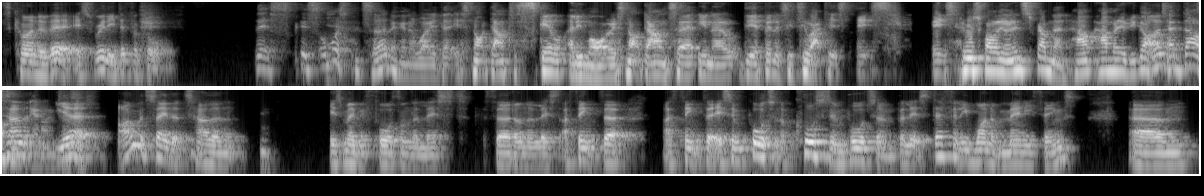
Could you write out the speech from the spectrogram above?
it's kind of it. It's really difficult. it's it's almost concerning in a way that it's not down to skill anymore. It's not down to you know the ability to act. It's it's it's who's following on Instagram then. How how many have you got? Ten thousand. Talent- yeah, I would say that talent is maybe fourth on the list, third on the list. I think that I think that it's important. Of course, it's important, but it's definitely one of many things. Um,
